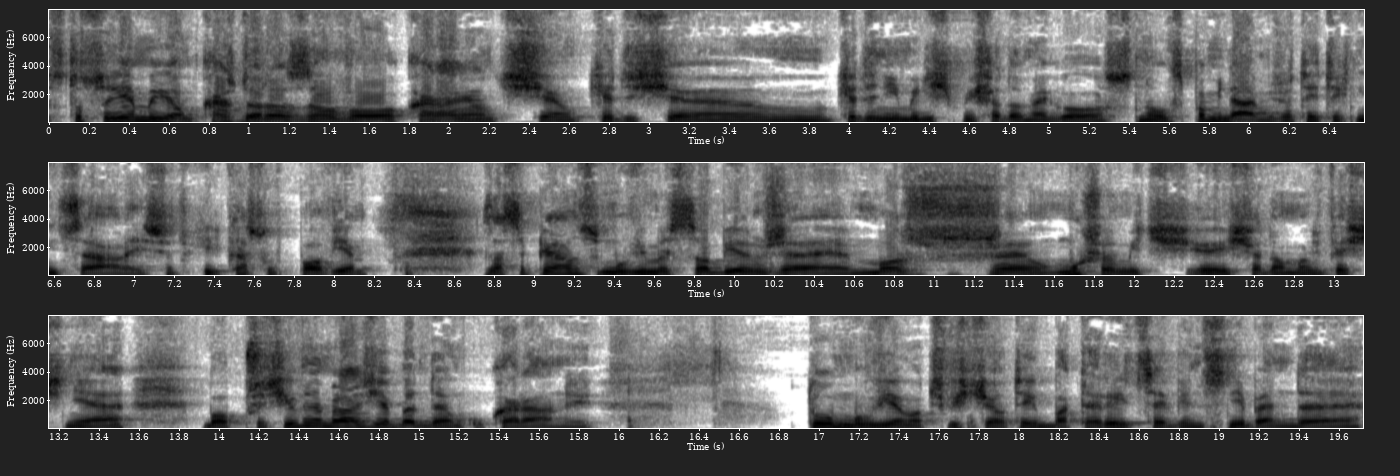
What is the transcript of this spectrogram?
Stosujemy ją każdorazowo, karając się, kiedy, się, kiedy nie mieliśmy świadomego snu. Wspominałem już o tej technice, ale jeszcze kilka słów powiem. Zasypiając, mówimy sobie, że może, muszę mieć e, świadomość we śnie, bo w przeciwnym razie będę ukarany. Tu mówiłem oczywiście o tej bateryjce, więc nie będę,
